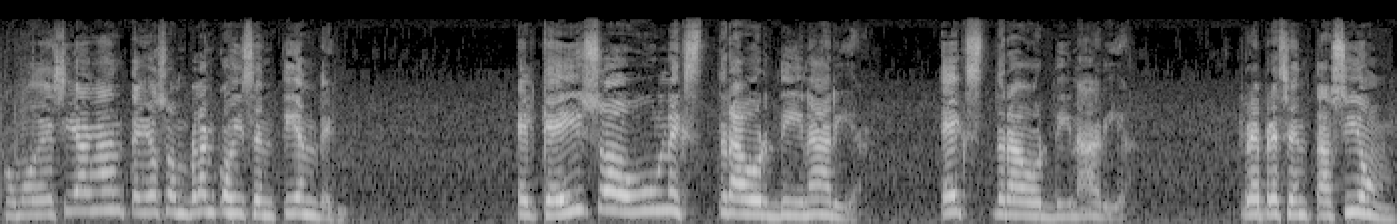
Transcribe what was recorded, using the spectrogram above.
Como decían antes, ellos son blancos y se entienden. El que hizo una extraordinaria, extraordinaria representación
